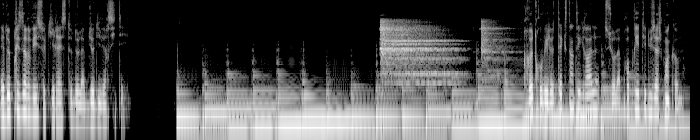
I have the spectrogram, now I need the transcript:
et de préserver ce qui reste de la biodiversité. Retrouvez le texte intégral sur la d'usage.com.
